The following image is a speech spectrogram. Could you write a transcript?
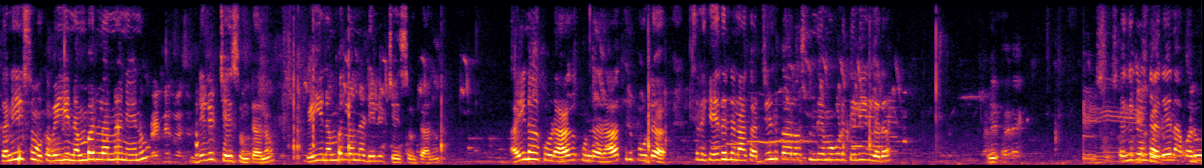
కనీసం ఒక వెయ్యి నంబర్లన్నా నేను డిలీట్ చేసి ఉంటాను వెయ్యి నంబర్లన్నా డిలీట్ చేసి ఉంటాను అయినా కూడా ఆగకుండా రాత్రిపూట అసలు ఏదైనా నాకు అర్జెంట్ కాల్ వస్తుందేమో కూడా తెలియదు కదా. ఎందుకంటే అదే నా పరువు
